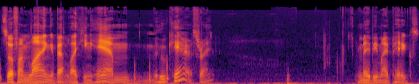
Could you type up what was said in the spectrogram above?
So if I'm lying about liking ham, who cares, right? Maybe my pigs.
